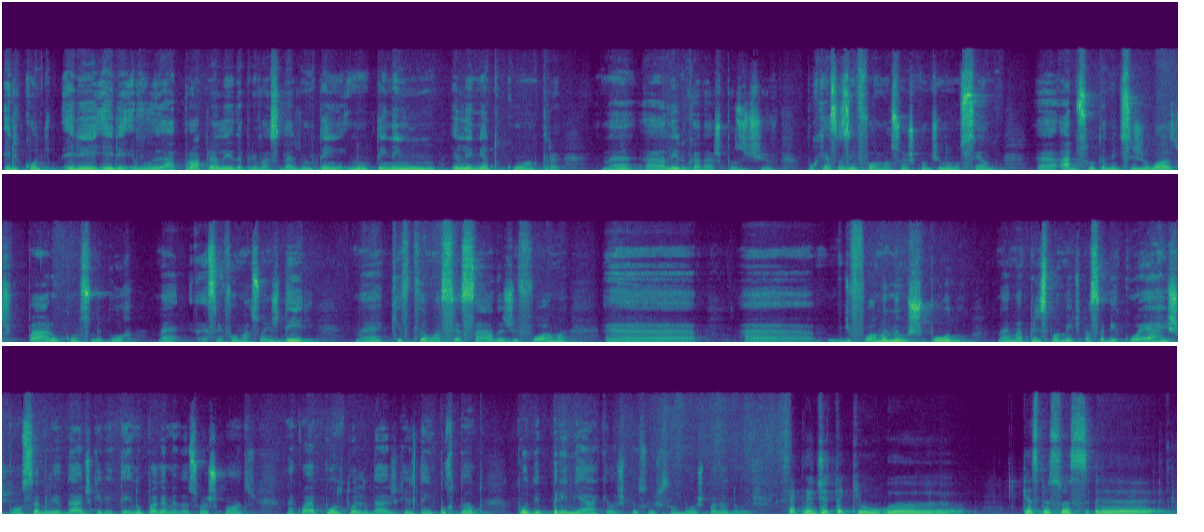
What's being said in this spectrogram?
ele, ele, ele, a própria lei da privacidade não tem, não tem nenhum elemento contra né, a lei do cadastro positivo, porque essas informações continuam sendo é, absolutamente sigilosas para o consumidor, né, essas informações dele né, que estão acessadas de forma, é, de forma não expô-lo, né, mas principalmente para saber qual é a responsabilidade que ele tem no pagamento das suas contas, né, qual é a pontualidade que ele tem, e, portanto, poder premiar aquelas pessoas que são boas pagadoras. Você acredita que, o, uh, que as pessoas uh,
